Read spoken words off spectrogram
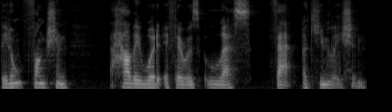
They don't function how they would if there was less fat accumulation.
